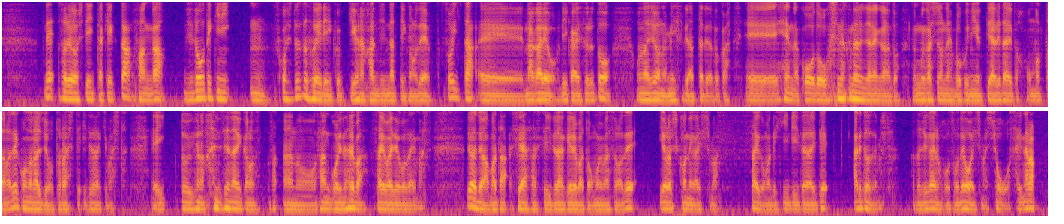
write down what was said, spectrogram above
で、それをしていった結果、ファンが自動的に、うん、少しずつ増えていくっていうような感じになっていくので、そういった、えー、流れを理解すると、同じようなミスであったりだとか、えー、変な行動をしなくなるんじゃないかなと、昔のね、僕に言ってやりたいと思ったので、このラジオを撮らせていただきました。えー、というふうな感じで何かの、あの参考になれば幸いでございます。ではではまたシェアさせていただければと思いますので、よろしくお願いします。最後まで聞いていただいてありがとうございました。また次回の放送でお会いしましょう。さよなら。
